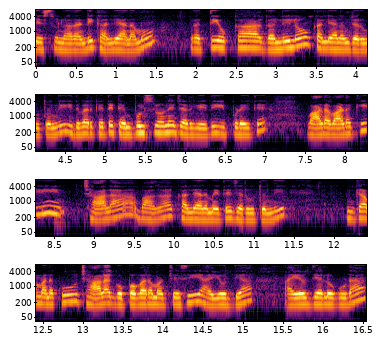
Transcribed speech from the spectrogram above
చేస్తున్నారండి కళ్యాణము. ప్రతి ఒక్క గల్లీలో కళ్యాణం జరుగుతుంది. ఇదివరకైతే టెంపుల్స్లోనే జరిగేది. ఇప్పుడైతే వాడవాడకి చాలా బాగా కళ్యాణం అయితే జరుగుతుంది. ఇంకా మనకు చాలా గొప్ప వరం వచ్చేసి అయోధ్య. అయోధ్యలో కూడా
